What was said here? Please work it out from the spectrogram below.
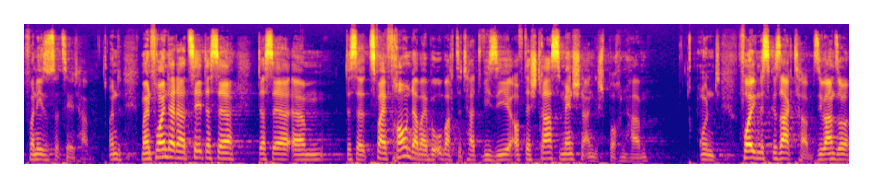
von Jesus erzählt haben. Und mein Freund hat erzählt, dass er, dass er, ähm, dass er zwei Frauen dabei beobachtet hat, wie sie auf der Straße Menschen angesprochen haben und Folgendes gesagt haben. Sie waren so,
